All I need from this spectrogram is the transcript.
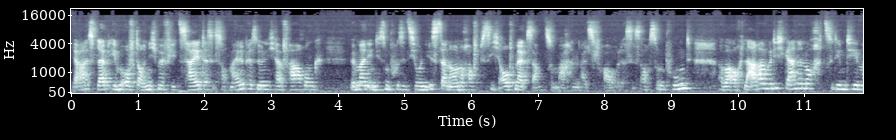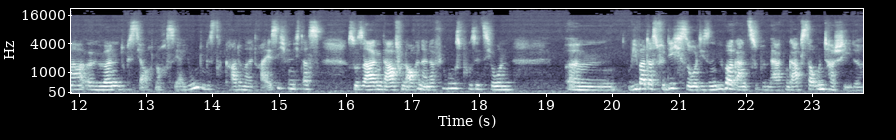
Ja, es bleibt eben oft auch nicht mehr viel Zeit, das ist auch meine persönliche Erfahrung, wenn man in diesen Positionen ist, dann auch noch auf sich aufmerksam zu machen als Frau. Das ist auch so ein Punkt. Aber auch Lara würde ich gerne noch zu dem Thema äh, hören. Du bist ja auch noch sehr jung, du bist gerade mal 30, wenn ich das so sagen darf, und auch in einer Führungsposition. Ähm, wie war das für dich so, diesen Übergang zu bemerken? Gab es da Unterschiede?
